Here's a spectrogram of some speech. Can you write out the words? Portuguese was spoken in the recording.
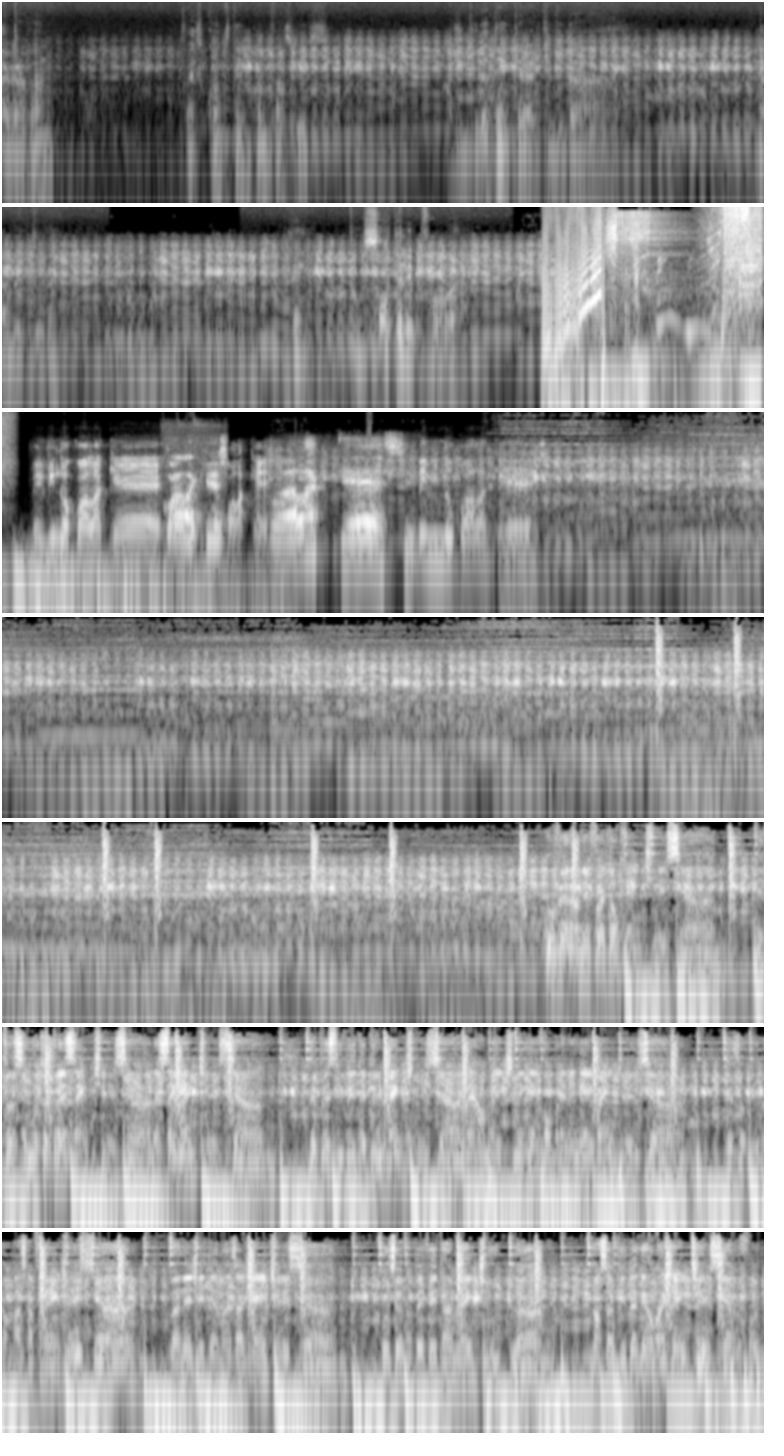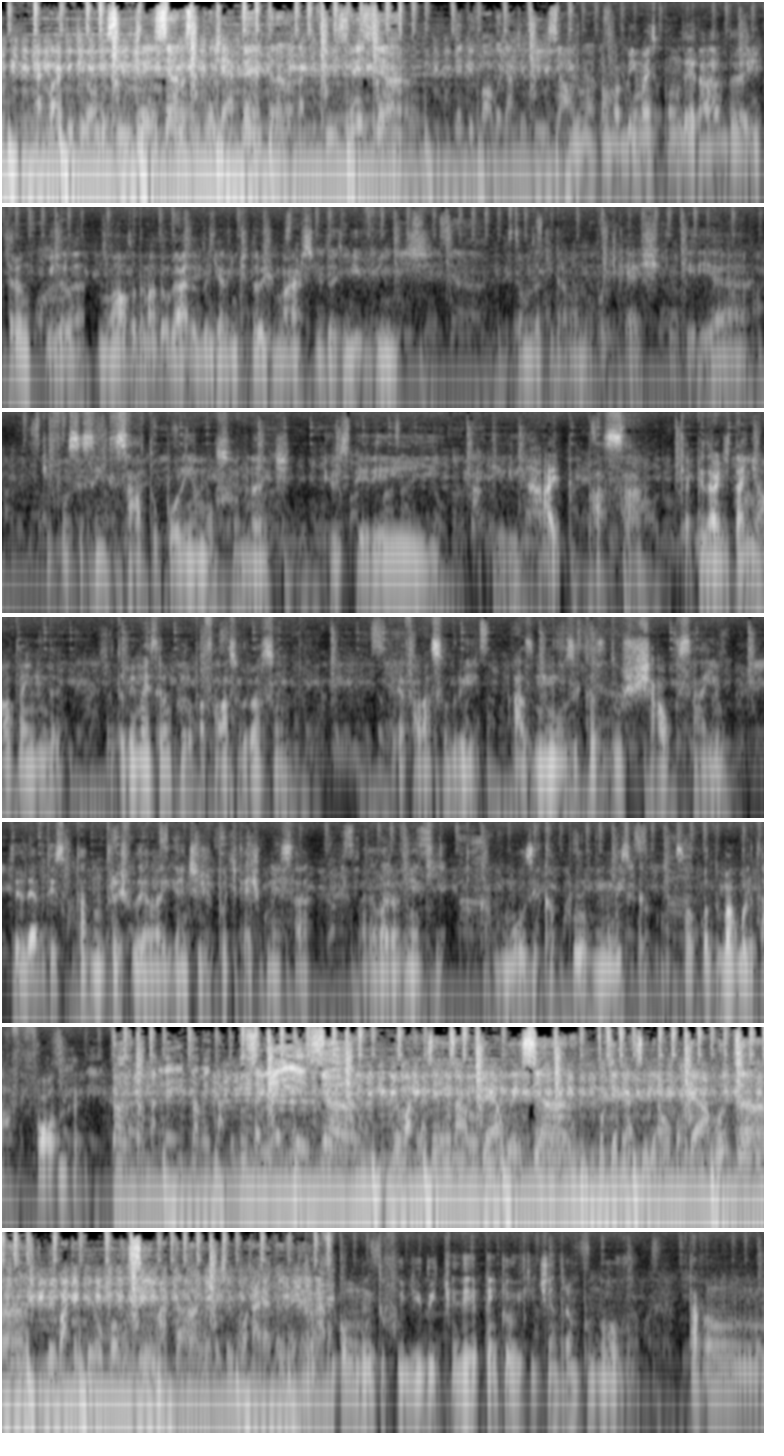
Tá gravando? Faz quanto tempo que eu não faço isso? A gente ainda tem aquele arquivo da. da abertura? Tem? Então solta ele, por favor. Bem-vindo ao KoalaCast. KoalaCast. KoalaCast. KoalaCast. Bem-vindo ao KoalaCast. O verão nem foi tão quente esse ano Me trouxe muito presente esse ano Excelente esse ano Depressivo e deprimente esse ano Realmente ninguém compra e ninguém vende esse ano Resolvi não passar frente esse ano Planejei ter mais a gente esse ano Funcionou perfeitamente o plano Nossa vida ganhou mais gente esse ano Foi recorde de homicídio esse ano Sem projeto entrando, tá difícil esse ano De uma forma bem mais ponderada e tranquila, no alto da madrugada do dia 22 de março de 2020. Estamos aqui gravando um podcast que eu queria que fosse sensato, porém emocionante. Eu esperei aquele hype passar, que apesar de estar em alta ainda, eu tô bem mais tranquilo para falar sobre o assunto. Eu queria falar sobre as músicas do Shao que saiu. Vocês devem ter escutado um trecho dela aí antes do podcast começar, mas agora eu vim aqui tocar música por música pra mostrar o quanto o bagulho tá foda. Também tá tudo sem lei esse ano. Eu atrasei os aluguel esse ano. Porque Brasília é um bordel há muitos anos. O povo se matando. Deixa ele cortar a TV. Trampo ficou muito fodido e de repente eu vi que tinha trampo novo. Tava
